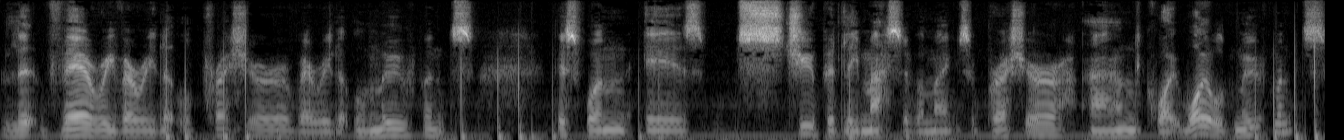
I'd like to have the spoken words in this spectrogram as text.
very, very little pressure, very little movements. This one is stupidly massive amounts of pressure and quite wild movements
